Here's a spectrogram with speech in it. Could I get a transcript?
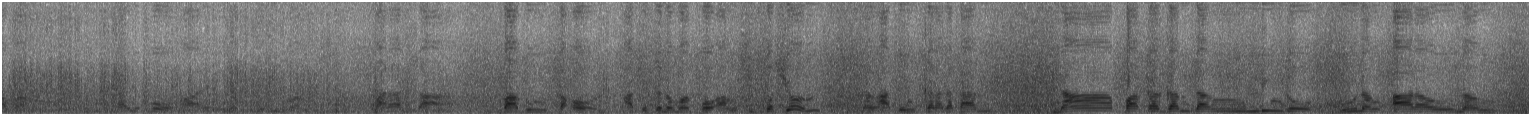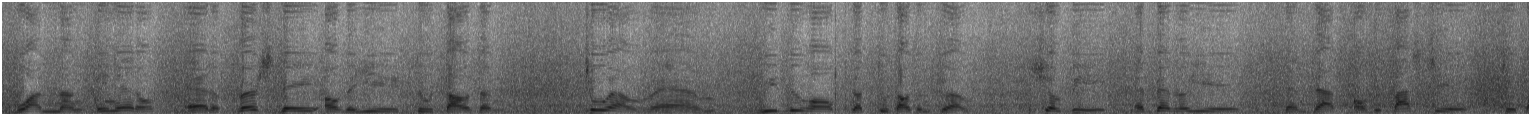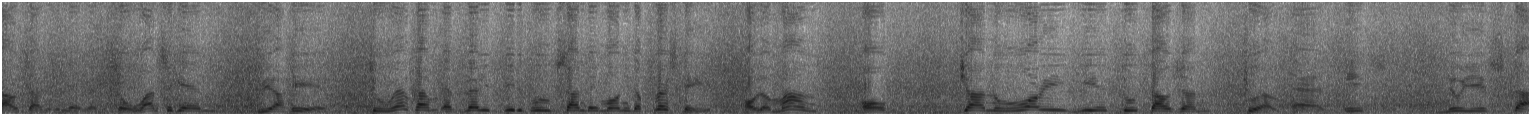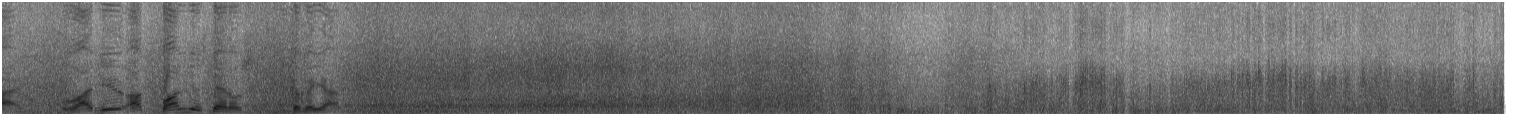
habang tayo po ay nagdiriwang para sa bagong taon. At ito naman po ang sitwasyon ng ating karagatan. Napakagandang linggo, unang araw ng buwan ng Enero and the first day of the year 2012 and we do hope that 2012 shall be a better year than that of the past year 2011. So once again, we are here to welcome a very beautiful Sunday morning, the first day of the month of January year 2012 and it's New Year's time right here at Ballesteros, Cagayan.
